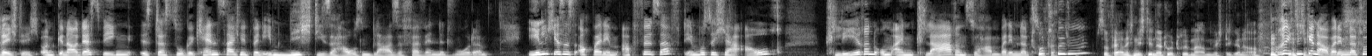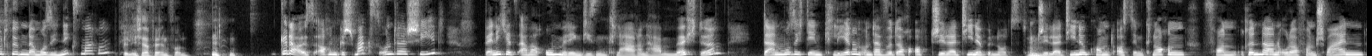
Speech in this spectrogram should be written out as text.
Richtig. Und genau deswegen ist das so gekennzeichnet, wenn eben nicht diese Hausenblase verwendet wurde. Ähnlich ist es auch bei dem Apfelsaft. Den muss ich ja auch klären, um einen klaren zu haben. Bei dem Naturtrüben. Sofern, sofern ich nicht den Naturtrüben haben möchte, genau. Richtig, genau. Bei dem Naturtrüben, da muss ich nichts machen. Bin ich ja Fan von. Genau, ist auch ein Geschmacksunterschied. Wenn ich jetzt aber unbedingt diesen klaren haben möchte, dann muss ich den klären und da wird auch oft Gelatine benutzt. Und mhm. Gelatine kommt aus dem Knochen von Rindern oder von Schweinen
